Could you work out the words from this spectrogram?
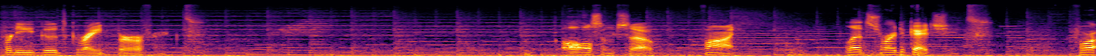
pretty good, great, perfect. Awesome so. Fine. Let's try to catch it. For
